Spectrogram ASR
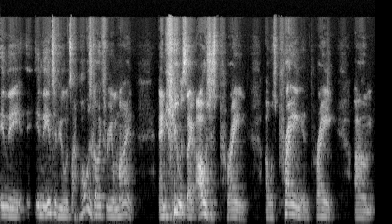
in the in the interview it's like what was going through your mind and he was like i was just praying i was praying and praying um,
